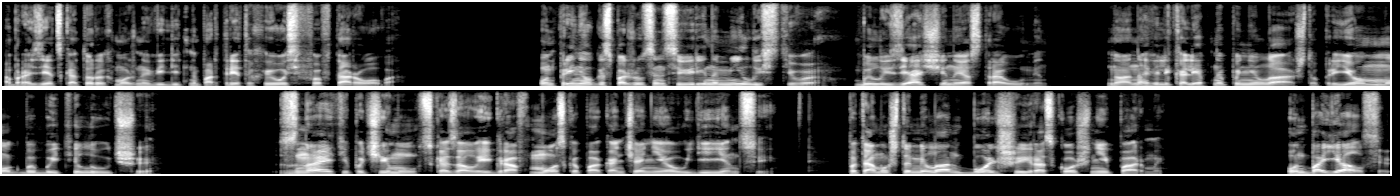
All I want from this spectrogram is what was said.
образец которых можно видеть на портретах Иосифа II. Он принял госпожу Сен-Северина милостиво, был изящен и остроумен. Но она великолепно поняла, что прием мог бы быть и лучше. «Знаете почему?» — сказал ей граф Моска по окончании аудиенции. «Потому что Милан больше и роскошнее Пармы. Он боялся,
